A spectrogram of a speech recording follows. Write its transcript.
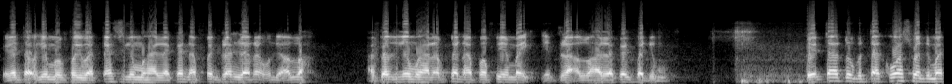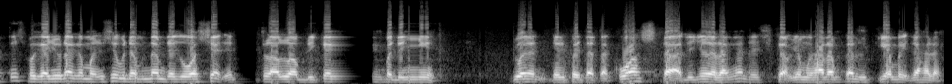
Kalian tak boleh melampaui batas dengan menghalalkan apa yang telah dilarang oleh Allah. Atau dengan mengharapkan apa-apa yang baik yang telah Allah halalkan kepadamu. Perintah untuk bertakwa semata-mata sebagai anjuran agar manusia benar-benar menjaga wasiat yang telah Allah berikan kepadanya. Dua dari perintah takwa, tak adanya larangan dari sikap yang mengharamkan rezeki yang baik dan halal.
